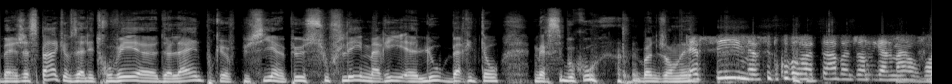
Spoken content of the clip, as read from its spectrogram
ben, j'espère que vous allez trouver de l'aide pour que vous puissiez un peu souffler Marie-Lou Barito. Merci beaucoup. Bonne journée. Merci. Merci beaucoup pour votre temps. Bonne journée également. Au revoir.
